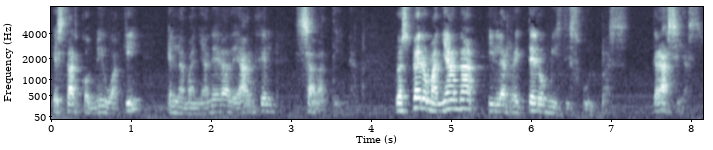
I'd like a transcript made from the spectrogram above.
estar conmigo aquí en la mañanera de Ángel Sabatina. Lo espero mañana y le reitero mis disculpas. Gracias.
